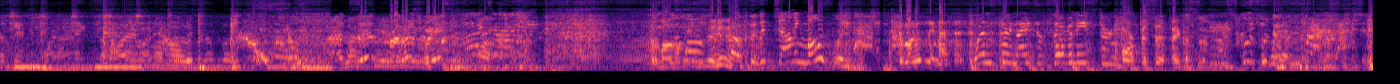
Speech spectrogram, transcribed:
That's it, brothers. week. The Moseley method. With Jonny Moseley. The Moseley method. Wednesday nights at 7 Eastern. For Pacific. Exclusively on Faction.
